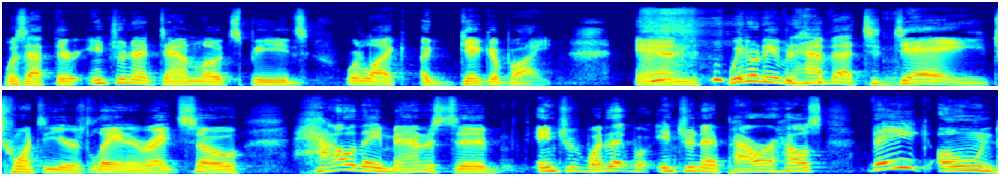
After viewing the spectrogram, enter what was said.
was that their internet download speeds were like a gigabyte and we don't even have that today 20 years later right? So how they managed to inter- what that internet powerhouse they owned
